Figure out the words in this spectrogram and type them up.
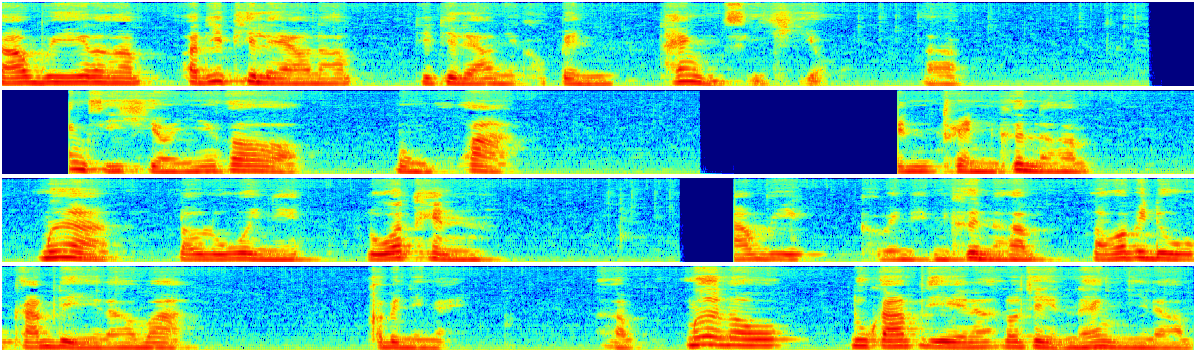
กราฟวีนะครับ อาทิตย์ที่แล้วนะครับอาทิตย์ที่แล้วเนี่ยเขาเป็นแท่งสีเขียวนะครับ แท่งสีเขียวอย่างนี้ก็บ่งบอกว่า เป็นเทรนขึ้นนะครับ เมื่อเรารู้อย่างนี้ รู้ว่าเทรนกราฟวีเขาเป็นเทรนขึ้นนะครับ เราก็ไปดูกราฟดย์นะครับว่าเขาเป็นยังไงนะครับ เมื่อเรา ดูกราฟเดย์นะ เราจะเห็นแท่งนี้นะครับ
